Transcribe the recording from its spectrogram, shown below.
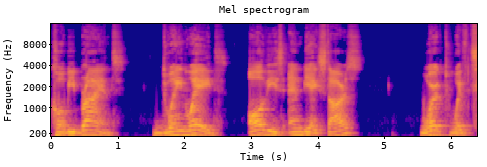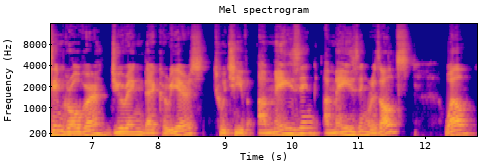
Kobe Bryant, Dwyane Wade, all these NBA stars worked with Tim Grover during their careers to achieve amazing, amazing results, well,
